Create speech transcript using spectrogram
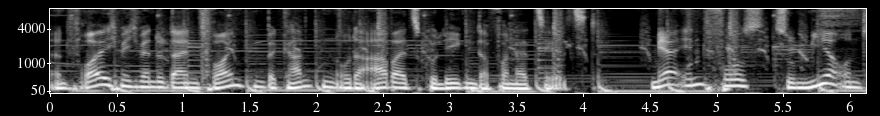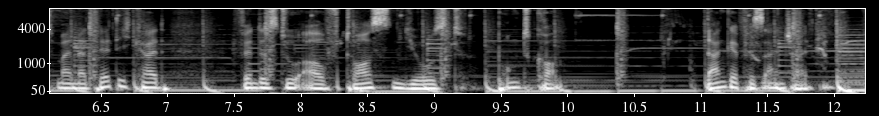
dann freue ich mich, wenn du deinen Freunden, Bekannten oder Arbeitskollegen davon erzählst. Mehr Infos zu mir und meiner Tätigkeit findest du auf torstenjoost.com. Danke fürs Einschalten.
